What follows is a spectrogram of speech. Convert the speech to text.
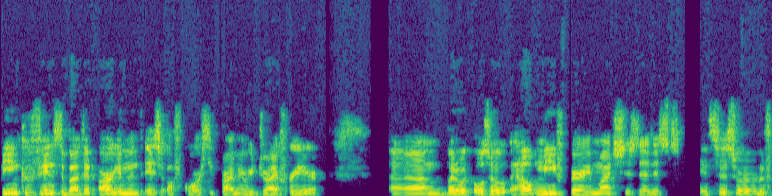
being convinced about that argument is of course the primary driver here um, but what also helped me very much is that it's it's a sort of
